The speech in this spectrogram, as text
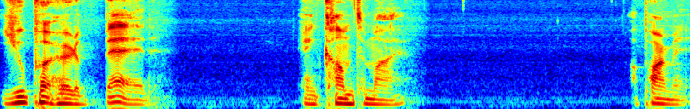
You put her to bed and come to my apartment.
